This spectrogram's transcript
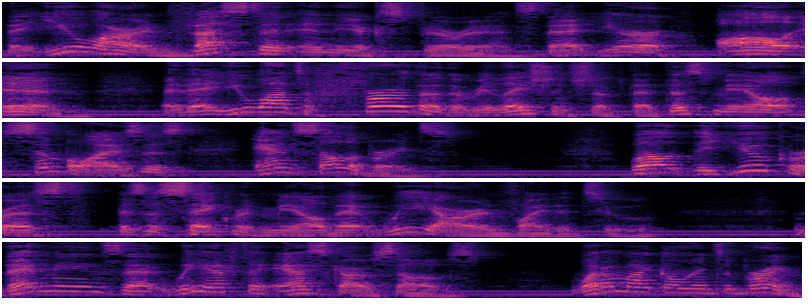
that you are invested in the experience, that you're all in, and that you want to further the relationship that this meal symbolizes and celebrates. Well, the Eucharist is a sacred meal that we are invited to. That means that we have to ask ourselves, what am I going to bring?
